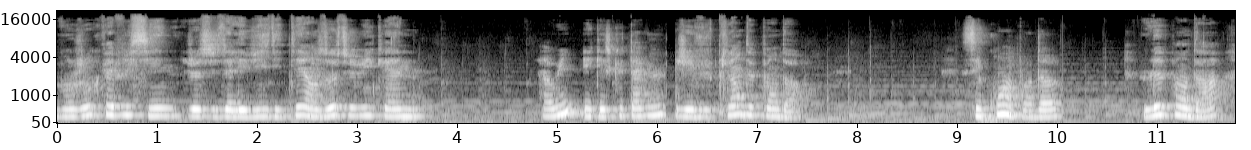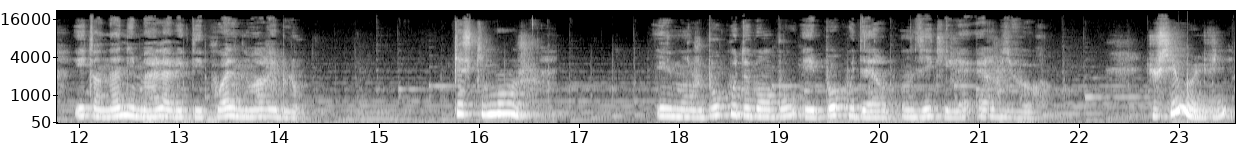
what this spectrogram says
Bonjour Capucine, je suis allée visiter un zoo ce week-end. Ah oui Et qu'est-ce que t'as vu? J'ai vu plein de pandas. C'est quoi un panda? Le panda est un animal avec des poils noirs et blancs. Qu'est-ce qu'il mange? Il mange beaucoup de bambou et beaucoup d'herbes. On dit qu'il est herbivore. Tu sais où il vit?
